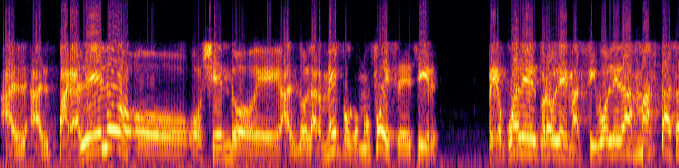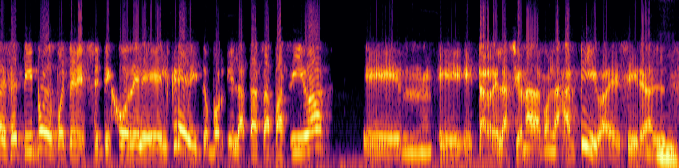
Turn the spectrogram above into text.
al, paralelo o, yendo al dólar MEPO, como fuese. Es decir, pero ¿cuál es el problema? Si vos le das más tasa a ese tipo, después tenés, se te jode el crédito, porque la tasa pasiva eh, eh, está relacionada con las activas, es decir, al,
